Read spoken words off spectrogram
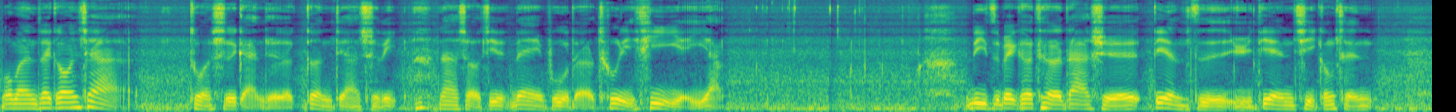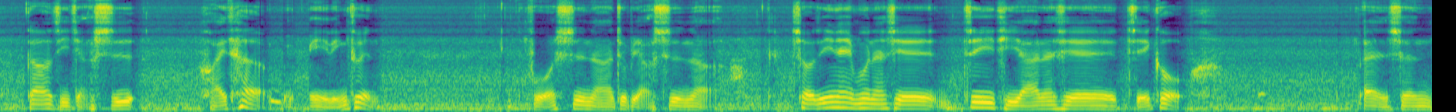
我们在高温下做事感觉的更加吃力，那手机内部的处理器也一样。利兹贝克特大学电子与电气工程高级讲师。怀特米林顿博士呢，就表示呢，手机内部那些记忆体啊，那些结构本身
